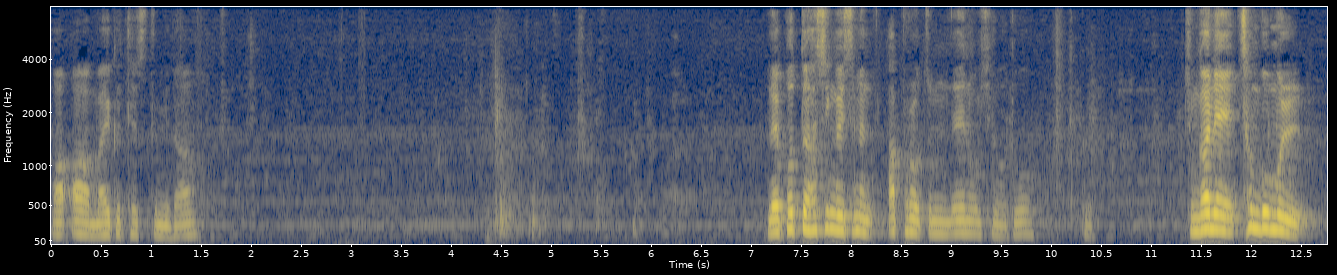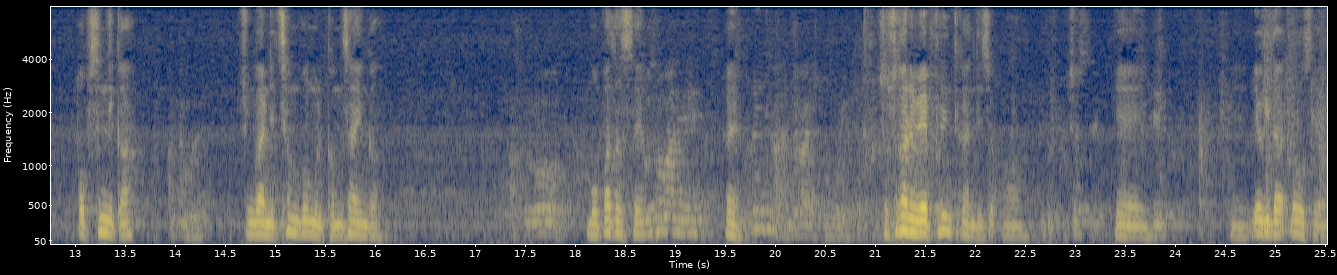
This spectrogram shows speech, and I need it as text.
아, 아, 마이크 테스트입니다. 레포트 하신 거 있으면 앞으로 좀 내놓으셔도 그 중간에 첨부물 없습니까? 중간에 첨부물 검사인 거못아 그거 받았어요? 도서관에 네. 프린트가 안 돼가지고 도서관에 왜 프린트가 안 되죠? 어, 붙였어요. 예, 예. 여기다 놓으세요.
